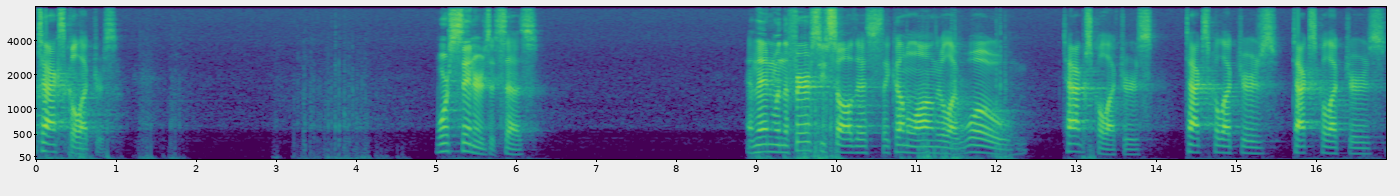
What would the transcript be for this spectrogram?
tax collectors, more sinners, it says. And then when the Pharisees saw this, they come along, they're like, whoa, tax collectors, tax collectors, tax collectors,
